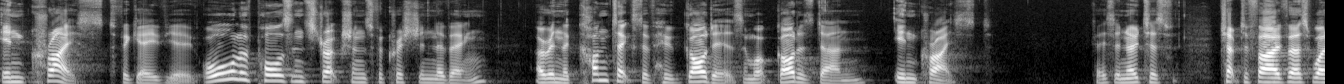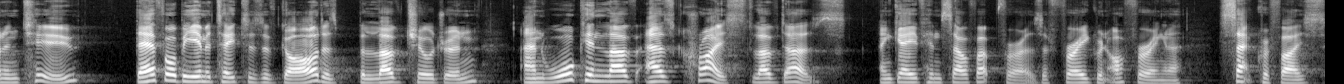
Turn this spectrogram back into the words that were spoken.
in Christ forgave you. All of Paul's instructions for Christian living are in the context of who God is and what God has done in Christ. Okay, so notice chapter 5, verse 1 and 2. Therefore, be imitators of God as beloved children, and walk in love as Christ loved us and gave himself up for us, a fragrant offering and a sacrifice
